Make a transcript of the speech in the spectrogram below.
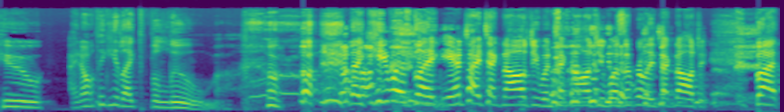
who I don't think he liked the loom. like he was like anti technology when technology wasn't really technology. But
